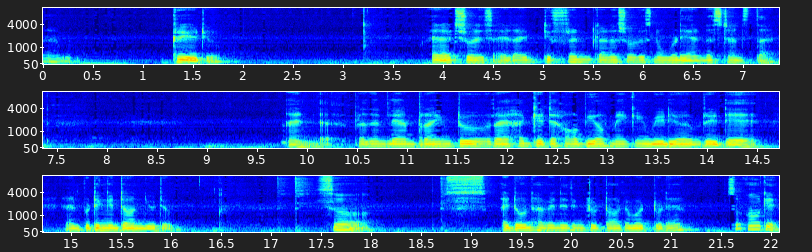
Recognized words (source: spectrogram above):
i'm creative I write stories. I write different kind of stories. Nobody understands that. And uh, presently, I'm trying to get a hobby of making video every day and putting it on YouTube. So I don't have anything to talk about today. So okay,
